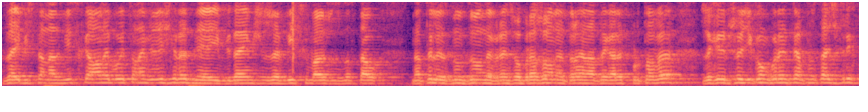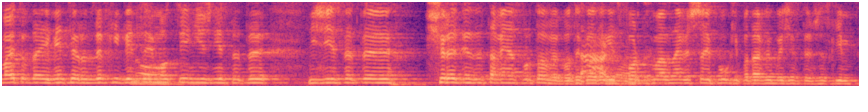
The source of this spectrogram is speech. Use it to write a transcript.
zajebista nazwiska, one były co najwyżej średnie i wydaje mi się, że widz chyba już został na tyle znudzony, wręcz obrażony trochę na te gale sportowe, że kiedy przychodzi konkurencja w postaci free fightów, daje więcej rozrywki, więcej No. emocji niż niestety, niż niestety średnie zestawienia sportowe, bo tylko Tak, taki no. sport chyba z najwyższej półki potrafiłby się w tym wszystkim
